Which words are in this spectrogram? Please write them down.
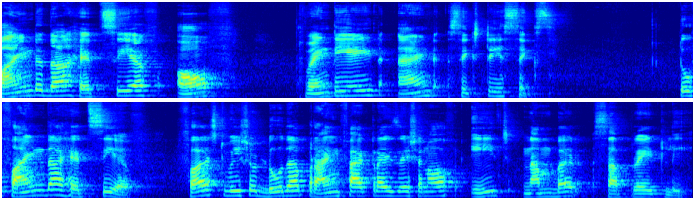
Find the HCF of 28 and 66. To find the HCF, first we should do the prime factorization of each number separately.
